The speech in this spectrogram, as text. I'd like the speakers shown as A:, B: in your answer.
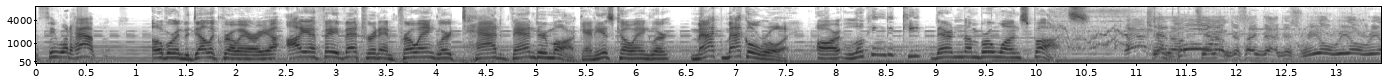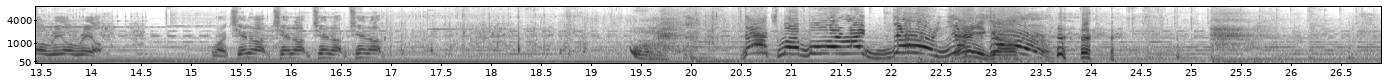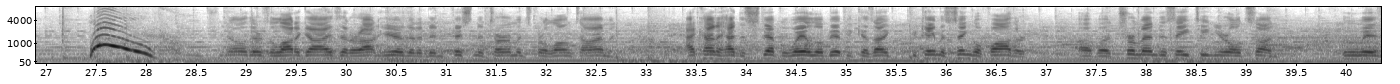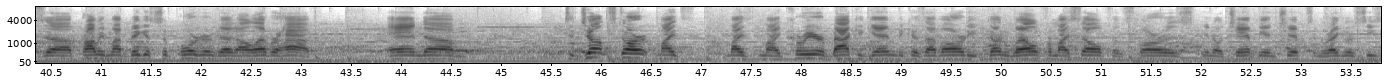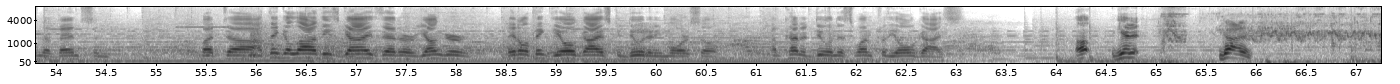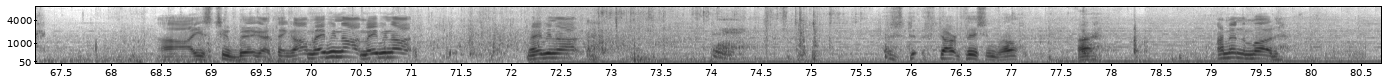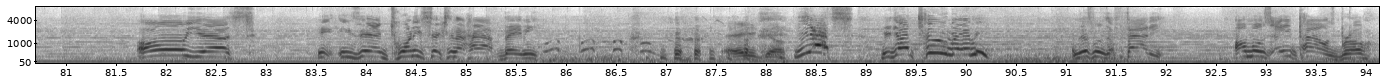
A: and see what happens.
B: Over in the Delacroix area, IFA veteran and pro angler Tadd Vandemark and his co angler Mac McElroy are looking to keep their number one spots.
C: Chin up, chin up, just like that. Just reel, reel, reel, reel, reel. Come on, chin up, chin up, chin up, chin up. That's my boy right there! Yes,
D: there you
C: sir.
D: go.
E: there's a lot of guys that are out here that have been fishing the tournaments for a long time, and I kind of had to step away a little bit because I became a single father of a tremendous 18-year-old son who is uh, probably my biggest supporter that I'll ever have. And um, to jumpstart my, my, my career back again because I've already done well for myself as far as, you know, championships and regular season events. And, but uh, I think a lot of these guys that are younger, they don't think the old guys can do it anymore. So I'm kind of doing this one for the old guys.
C: Oh, get it. Got him. Ah, uh, he's too big, I think. Oh, maybe not, maybe not. Maybe not. St start fishing, bro.
D: All right.
C: I'm in the mud. Oh, yes. He, he's in 26 and a half, baby.
D: there you go.
C: Yes! We got two, baby! And this one's a fatty. Almost eight pounds, bro.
